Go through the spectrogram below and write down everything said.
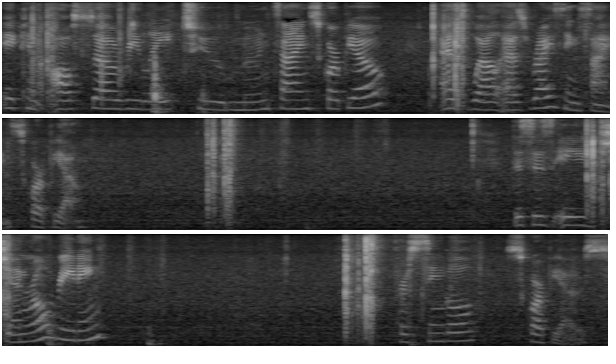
It can also relate to moon sign Scorpio as well as rising sign Scorpio. This is a general reading for single Scorpios.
